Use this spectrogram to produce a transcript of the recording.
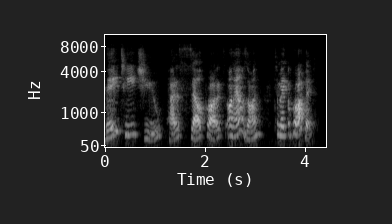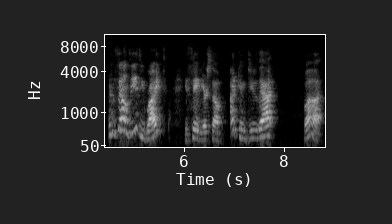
they teach you how to sell products on Amazon to make a profit. It sounds easy, right? You say to yourself, I can do that. But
